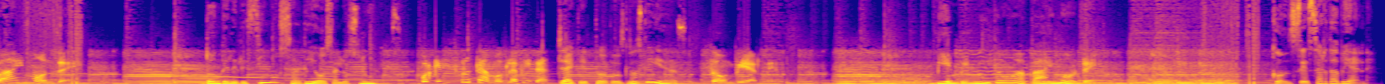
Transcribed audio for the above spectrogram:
By Monday, donde le decimos adiós a los lunes, porque disfrutamos la vida, ya que todos los días son viernes. Bienvenido a By Monday con César Davián.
